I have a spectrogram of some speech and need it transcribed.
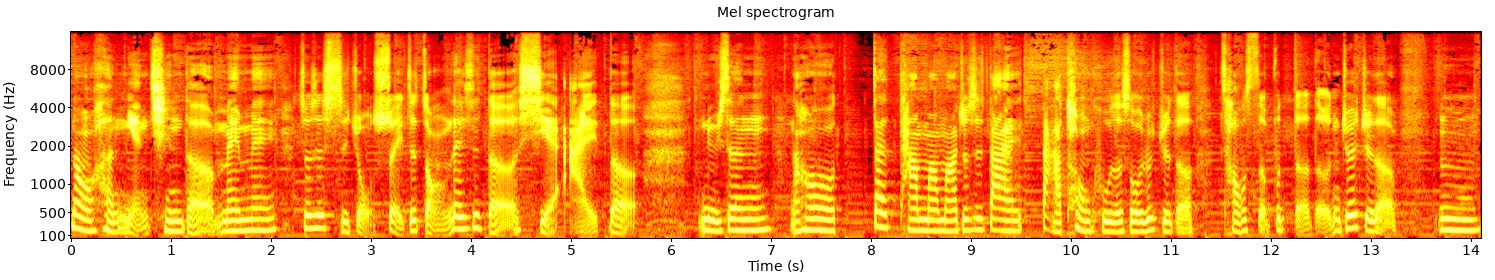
那种很年轻的妹妹，就是十九岁这种类似的血癌的女生，然后在她妈妈就是在大痛哭的时候，我就觉得超舍不得的，你就会觉得。嗯，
